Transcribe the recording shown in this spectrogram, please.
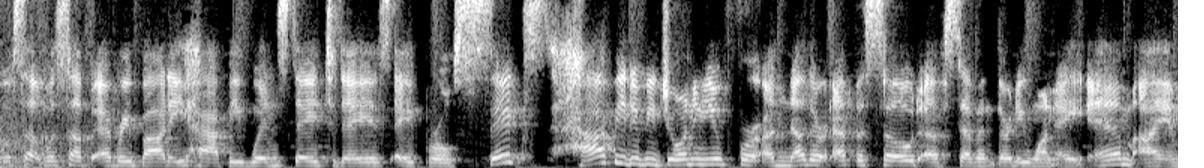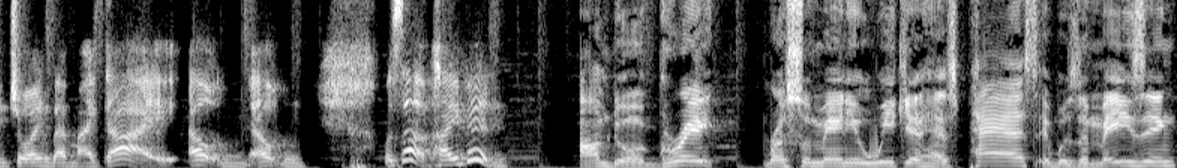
What's up? What's up, everybody? Happy Wednesday. Today is April 6th. Happy to be joining you for another episode of 7:31 a.m. I am joined by my guy, Elton. Elton, what's up? How you been? I'm doing great. WrestleMania weekend has passed. It was amazing.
